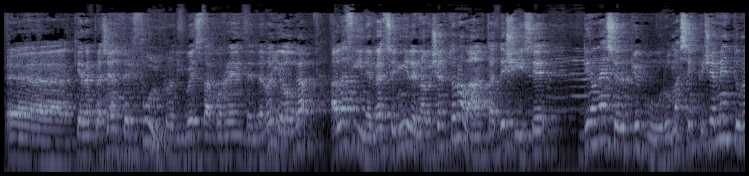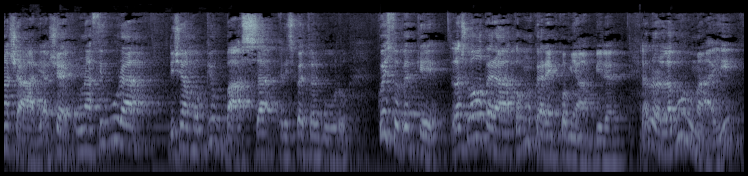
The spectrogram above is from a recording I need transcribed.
eh, che rappresenta il fulcro di questa corrente dello yoga, alla fine, verso il 1990, decise di non essere più guru, ma semplicemente una charia, cioè una figura diciamo più bassa rispetto al guru. Questo perché la sua opera comunque era encomiabile. Allora la Guru Mai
